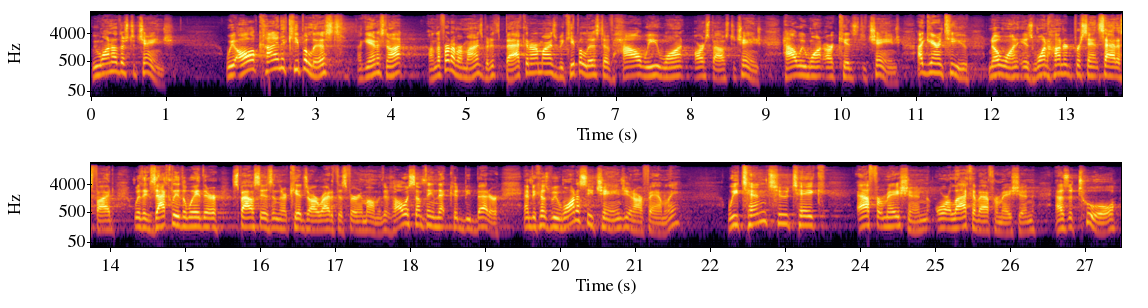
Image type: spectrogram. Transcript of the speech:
We want others to change. We all kind of keep a list. Again, it's not on the front of our minds, but it's back in our minds. We keep a list of how we want our spouse to change, how we want our kids to change. I guarantee you, no one is 100% satisfied with exactly the way their spouse is and their kids are right at this very moment. There's always something that could be better. And because we want to see change in our family, we tend to take affirmation or lack of affirmation as a tool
